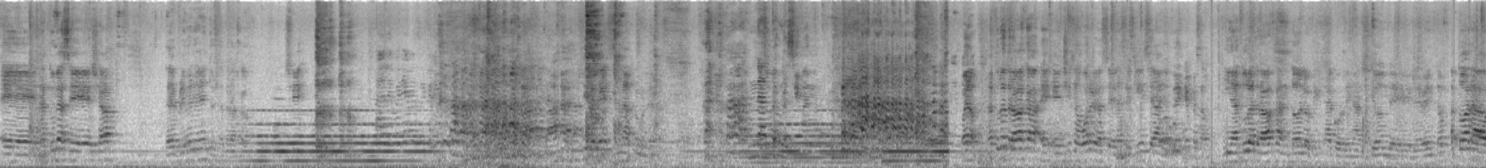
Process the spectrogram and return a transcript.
Eh, Natula hace ya. Desde el primer evento ya trabaja. ¿Sí? ¿Quién es Natula? Natula. 15 años, desde que empezamos. Y Natura trabaja en todo lo que es la coordinación del evento. Toda la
